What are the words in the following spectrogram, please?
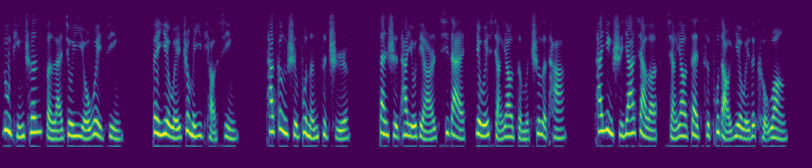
陆廷琛本来就意犹未尽，被叶维这么一挑衅，他更是不能自持。但是他有点儿期待叶维想要怎么吃了他，他硬是压下了想要再次扑倒叶维的渴望，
